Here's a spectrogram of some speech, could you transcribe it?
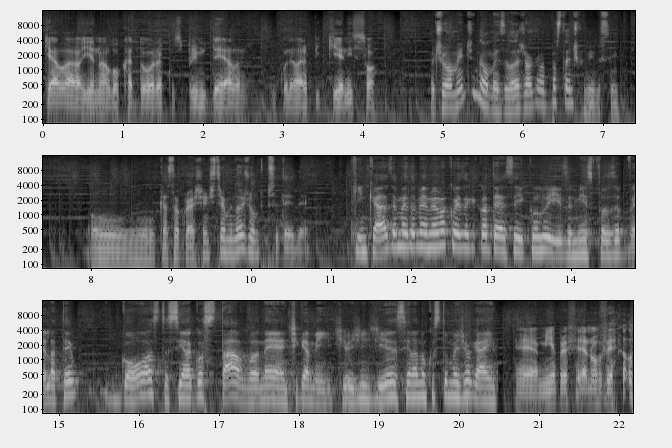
que ela ia na locadora com os primos dela, quando ela era pequena e só. Ultimamente não, mas ela joga bastante comigo, sim. O Castle Crash a gente terminou junto, pra você ter ideia. Aqui em casa é mais ou menos a mesma coisa que acontece aí com Luísa. Minha esposa, ela até gosta, assim, ela gostava, né, antigamente. Hoje em dia, assim, ela não costuma jogar. Hein? É, a minha prefere a novela.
